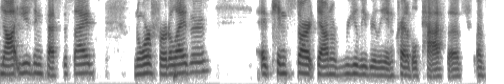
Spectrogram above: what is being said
not using pesticides nor fertilizers, it can start down a really, really incredible path of, of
